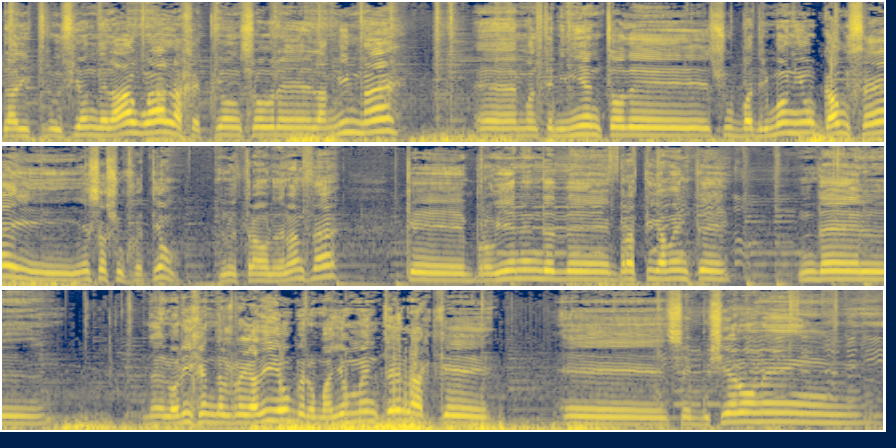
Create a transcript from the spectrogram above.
La distribución de la agua, la gestión sobre las mismas, eh, mantenimiento de su patrimonio, cauces y esa subgestión. Nuestras ordenanzas que provienen desde prácticamente del, del origen del regadío, pero mayormente las que eh, se pusieron en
